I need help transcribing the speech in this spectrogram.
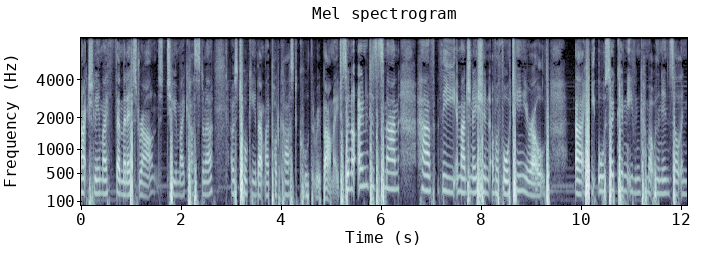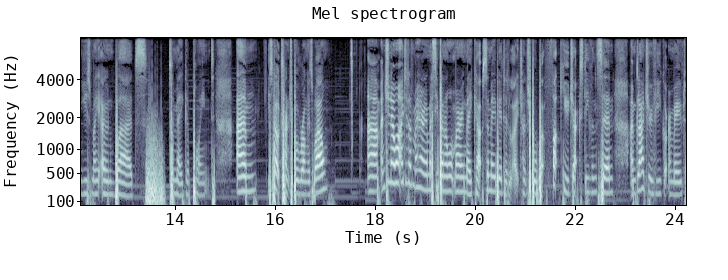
actually my feminist rant to my customer, I was talking about my podcast called The Rude Barmaid. So not only does this man have the imagination of a 14 year old, uh, he also couldn't even come up with an insult and use my own words to make a point. Um, he spelled Trunchbull wrong as well. Um, and you know what? I did have my hair in a messy bun. I wasn't wearing makeup, so maybe I did look like Trunchbull. But fuck you, Jack Stevenson. I'm glad your review got removed.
